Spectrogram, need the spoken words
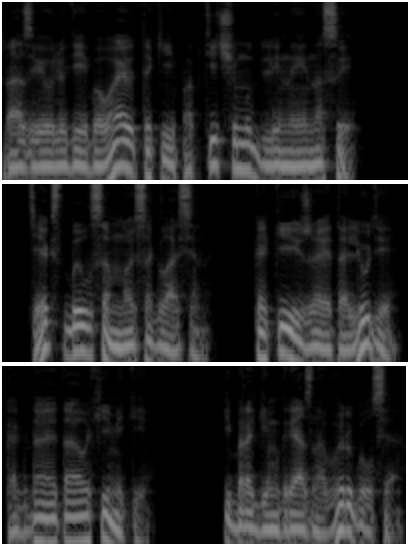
Разве у людей бывают такие по птичьему длинные носы? Текст был со мной согласен. Какие же это люди, когда это алхимики? Ибрагим грязно выругался,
